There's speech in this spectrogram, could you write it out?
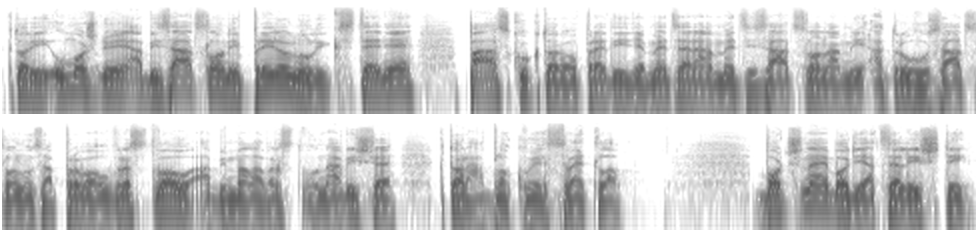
ktorý umožňuje, aby záclony prilnuli k stene, pásku, ktorou predíde medzerám medzi záclonami a druhú záclonu za prvou vrstvou, aby mala vrstvu navyše, ktorá blokuje svetlo bočné vodiace lišty.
